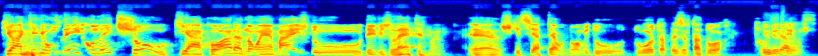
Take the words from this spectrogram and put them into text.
Que ó, aquele o late, o late, Show, que agora não é mais do David Letterman. É, esqueci até o nome do, do outro apresentador. Oh, meu Deus.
